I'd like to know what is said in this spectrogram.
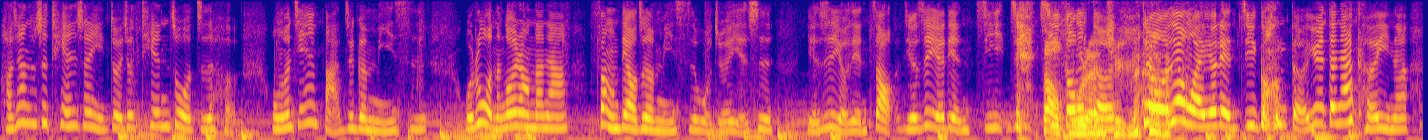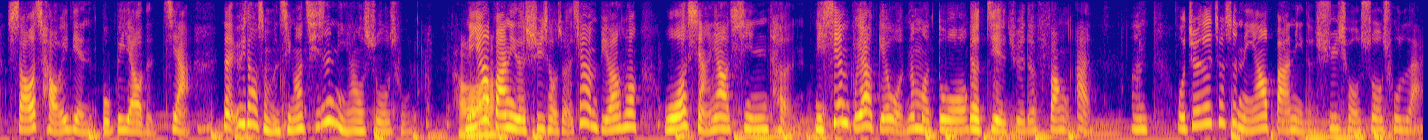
好像就是天生一对，就天作之合。我们今天把这个迷思，我如果能够让大家放掉这个迷思，我觉得也是也是有点造，也是有点积 积功德。对，我认为有点积功德，因为大家可以呢少吵一点不必要的架。那遇到什么情况，其实你要说出来，啊、你要把你的需求说出来。像比方说，我想要心疼，你先不要给我那么多的解决的方案。嗯，我觉得就是你要把你的需求说出来。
